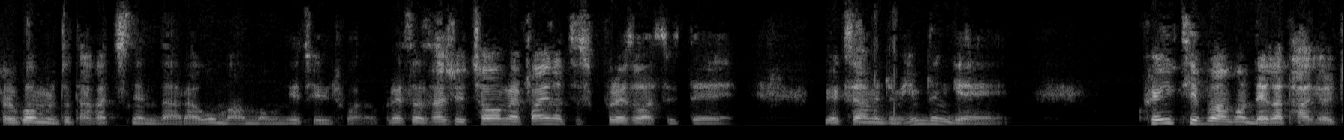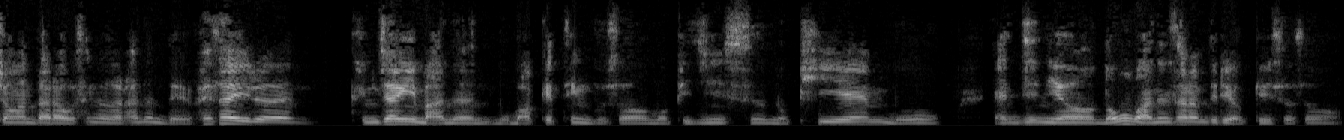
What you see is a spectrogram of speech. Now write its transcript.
결과물도 다 같이 낸다라고 마음 먹는 게 제일 좋아요. 그래서 사실 처음에 fine art school에서 왔을 때 UX 하면 좀 힘든 게 creative한 건 내가 다 결정한다라고 생각을 하는데 회사 일은 굉장히 많은 뭐 마케팅 부서, 뭐 비즈니스, 뭐 PM, 뭐 엔지니어 너무 많은 사람들이 엮여 있어서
